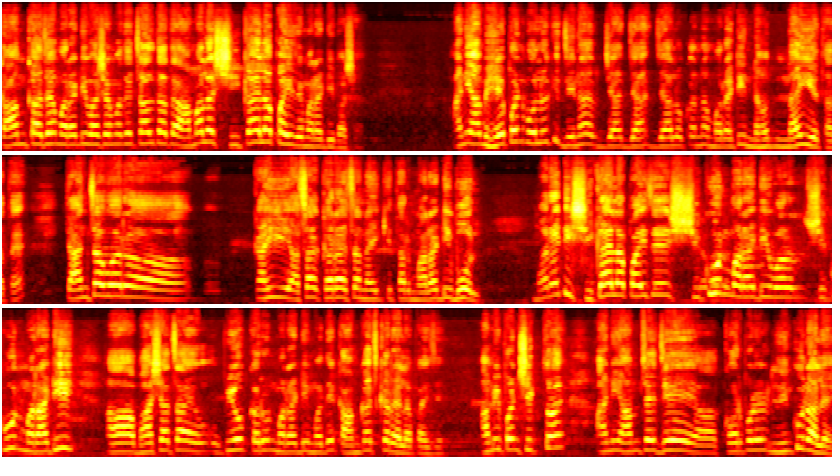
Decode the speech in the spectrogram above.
कामकाज आहे मराठी भाषेमध्ये चालतात आम्हाला शिकायला पाहिजे मराठी भाषा. आणि आम्ही हे पण बोलू की जेना ज्या ज्या ज्या लोकांना मराठी न नाही येतात आहे त्यांच्यावर काही असा करायचा नाही की तर मराठी बोल. मराठी शिकायला पाहिजे शिकून मराठीवर शिकून मराठी भाषाचा उपयोग करून मराठीमध्ये कामकाज करायला पाहिजे. आम्ही पण शिकतो आहे आणि आमचे जे कॉर्पोरेट जिंकून आले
